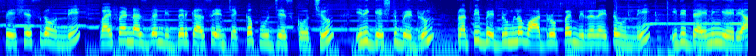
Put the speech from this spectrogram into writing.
స్పేషియస్గా ఉంది. వైఫ్ అండ్ హస్బెండ్ ఇద్దరు కలిసి ఎంచక్క పూజ చేసుకోవచ్చు. ఇది గెస్ట్ బెడ్రూమ్ ప్రతి బెడ్రూమ్లో వార్డ్రోబ్ పై మిర్రర్ అయితే ఉంది. ఇది డైనింగ్ ఏరియా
